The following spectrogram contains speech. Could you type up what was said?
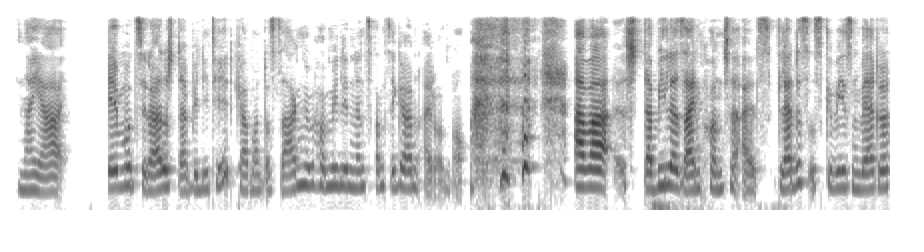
naja, emotionale Stabilität, kann man das sagen über Familien in den 20ern? I don't know. Aber stabiler sein konnte, als Gladys es gewesen wäre.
